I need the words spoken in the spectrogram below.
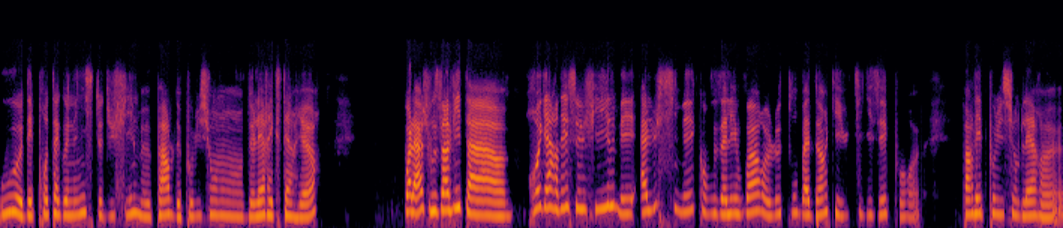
où euh, des protagonistes du film parlent de pollution de l'air extérieur. Voilà, je vous invite à regarder ce film et halluciner quand vous allez voir euh, le ton badin qui est utilisé pour parler de pollution de l'air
